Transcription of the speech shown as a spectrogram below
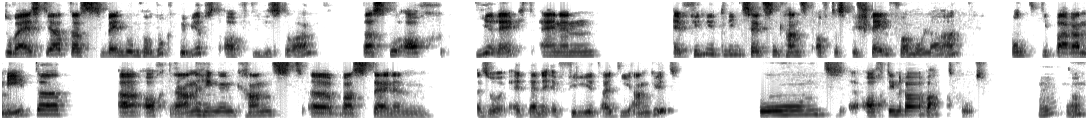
du weißt ja, dass wenn du ein Produkt bewirbst auf Digistore, dass du auch direkt einen Affiliate-Link setzen kannst auf das Bestellformular und die Parameter äh, auch dranhängen kannst, äh, was deinen, also äh, deine Affiliate-ID angeht und auch den Rabattcode. Hm? Ja?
